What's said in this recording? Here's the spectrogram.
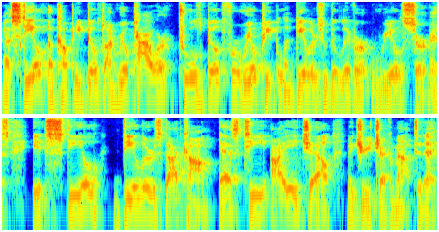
Uh, Stihl, a company built on real power, tools built for real people, and dealers who deliver real service. It's stihldealers.com. S T I H L. Make sure you check them out today.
